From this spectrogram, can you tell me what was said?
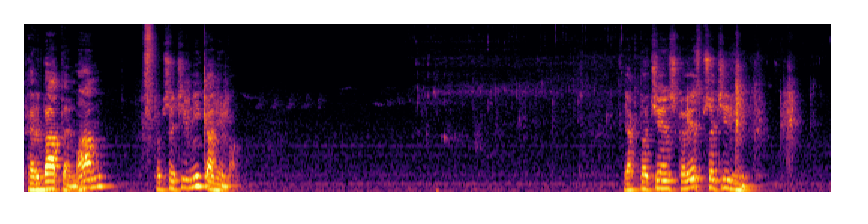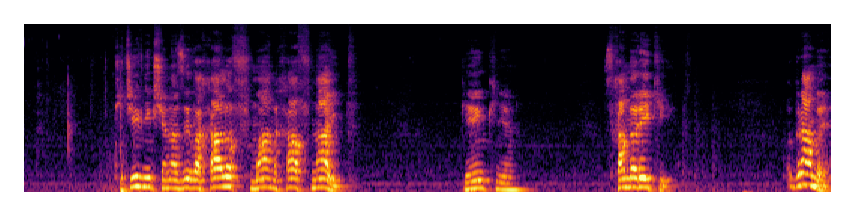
Herbatę mam. To przeciwnika nie mam. Jak to ciężko jest przeciwnik. Przeciwnik się nazywa Half Man Half Night. Pięknie. Z Ameryki. No, gramy.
